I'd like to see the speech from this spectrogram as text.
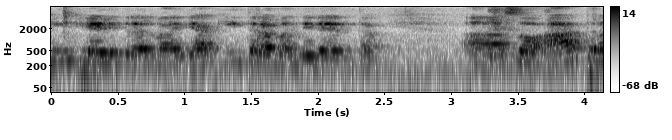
ಹಿಂಗೆ ಹೇಳಿದ್ರಲ್ವಾ? ಇದು ಯಾಕೆ ಈ ತರ ಬಂದಿದೆ ಅಂತ. ಸೊ ಆ ಥರ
